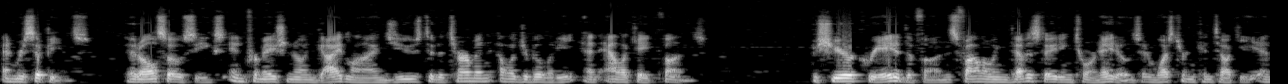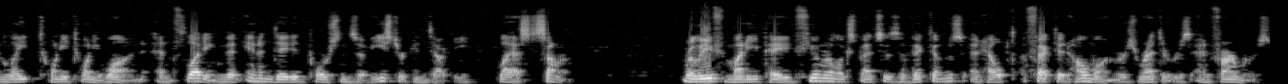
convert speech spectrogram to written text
and recipients. It also seeks information on guidelines used to determine eligibility and allocate funds. Beshear created the funds following devastating tornadoes in western Kentucky in late 2021 and flooding that inundated portions of eastern Kentucky last summer. Relief money paid funeral expenses of victims and helped affected homeowners, renters, and farmers.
